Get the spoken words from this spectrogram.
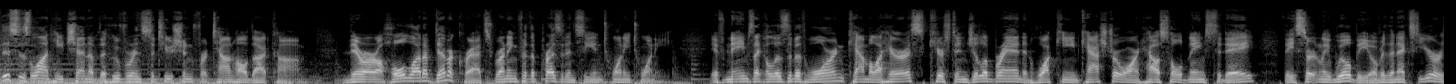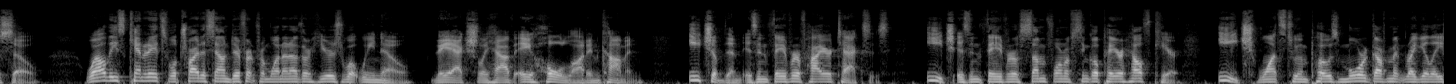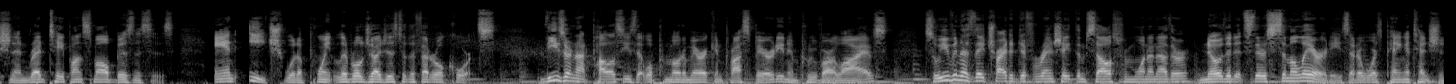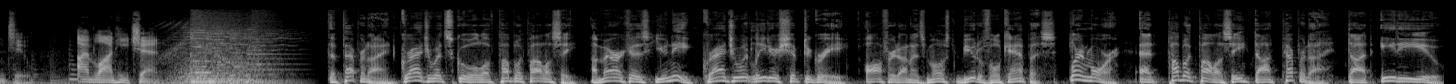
This is Lanhee Chen of the Hoover Institution for Townhall.com. There are a whole lot of Democrats running for the presidency in 2020. If names like Elizabeth Warren, Kamala Harris, Kirsten Gillibrand, and Joaquin Castro aren't household names today, they certainly will be over the next year or so. While these candidates will try to sound different from one another, here's what we know. They actually have a whole lot in common. Each of them is in favor of higher taxes. Each is in favor of some form of single payer health care. Each wants to impose more government regulation and red tape on small businesses. And each would appoint liberal judges to the federal courts. These are not policies that will promote American prosperity and improve our lives. So even as they try to differentiate themselves from one another, know that it's their similarities that are worth paying attention to. I'm Lanhee Chen. The Pepperdine Graduate School of Public Policy, America's unique graduate leadership degree, offered on its most beautiful campus. Learn more at publicpolicy.pepperdine.edu.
